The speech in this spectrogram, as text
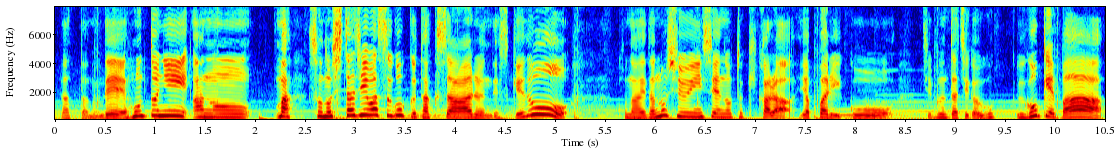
うん、だったので本当にあの、まあ、その下地はすごくたくさんあるんですけどこの間の衆院選の時からやっぱりこう自分たちが動けば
